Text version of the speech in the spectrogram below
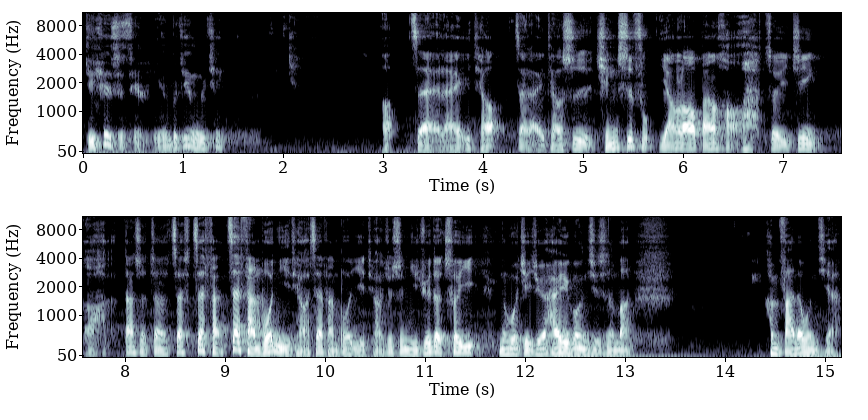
的确是这样，眼不见为净。好，再来一条，再来一条是秦师傅，杨老板好啊！最近啊，但是再再再反再反驳你一条，再反驳你一条，就是你觉得车衣能够解决，还有一个问题是什么？很烦的问题啊！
